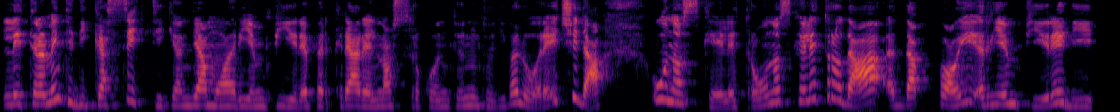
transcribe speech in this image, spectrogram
letteralmente di cassetti che andiamo a riempire per creare il nostro contenuto di valore e ci dà uno scheletro, uno scheletro da, da poi riempire di,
